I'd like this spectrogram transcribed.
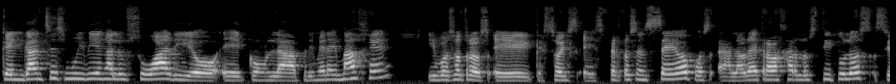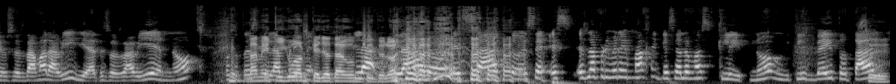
que enganches muy bien al usuario eh, con la primera imagen y vosotros eh, que sois expertos en SEO, pues a la hora de trabajar los títulos, si os da maravilla, te os da bien, ¿no? Dame keywords que yo te hago un título. Claro, exacto. Es, es, la primera imagen que sea lo más clip, ¿no? Clickbait total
